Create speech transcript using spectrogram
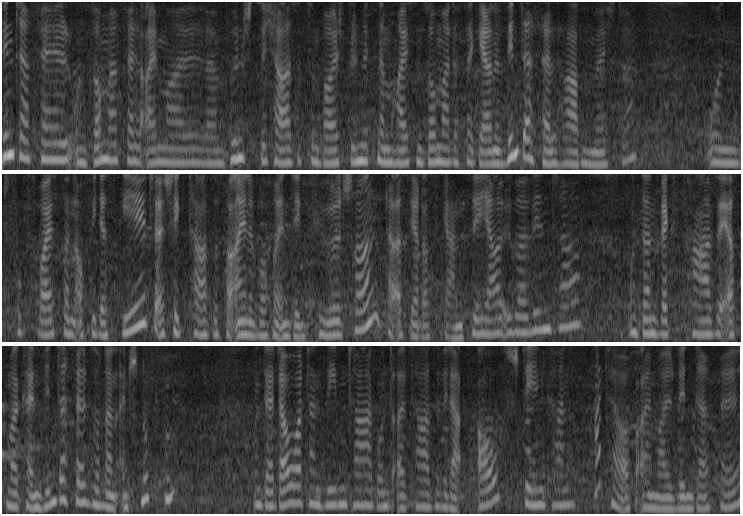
Winterfell und Sommerfell. Einmal äh, wünscht sich Hase zum Beispiel mitten im heißen Sommer, dass er gerne Winterfell haben möchte. Und Fuchs weiß dann auch, wie das geht. Er schickt Hase für eine Woche in den Kühlschrank. Da ist ja das ganze Jahr über Winter. Und dann wächst Hase erstmal kein Winterfell, sondern ein Schnupfen. Und der dauert dann sieben Tage. Und als Hase wieder aufstehen kann, hat er auf einmal Winterfell,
